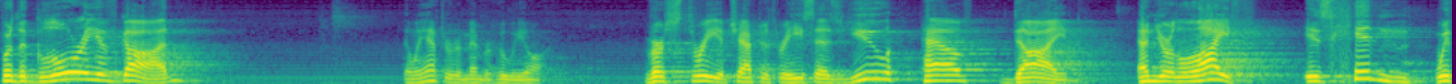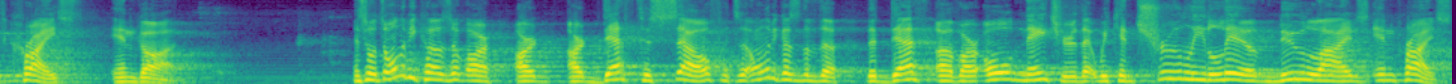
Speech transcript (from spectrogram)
for the glory of God, then we have to remember who we are. Verse 3 of chapter 3, he says, You have died, and your life is hidden with Christ in God. And so it's only because of our, our, our death to self, it's only because of the, the death of our old nature that we can truly live new lives in Christ.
